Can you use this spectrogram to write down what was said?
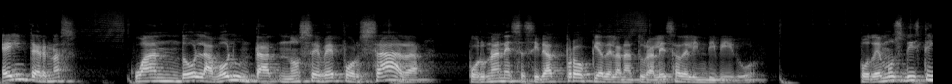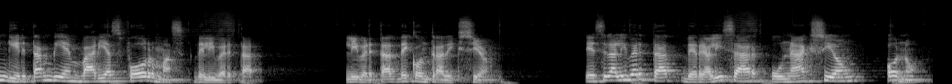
e internas, cuando la voluntad no se ve forzada por una necesidad propia de la naturaleza del individuo. Podemos distinguir también varias formas de libertad. Libertad de contradicción. Es la libertad de realizar una acción o no.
